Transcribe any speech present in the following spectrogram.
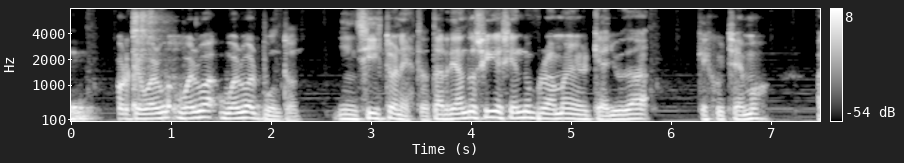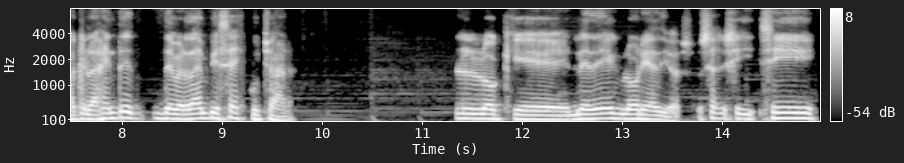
Sí. Porque vuelvo, vuelvo, vuelvo al punto. Insisto en esto. Tardeando sigue siendo un programa en el que ayuda que escuchemos a que la gente de verdad empiece a escuchar lo que le dé gloria a Dios. O sea, si, si,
